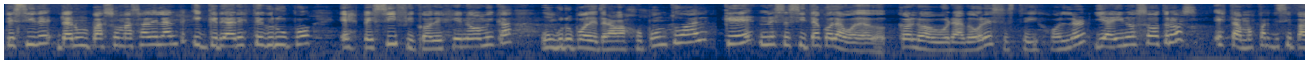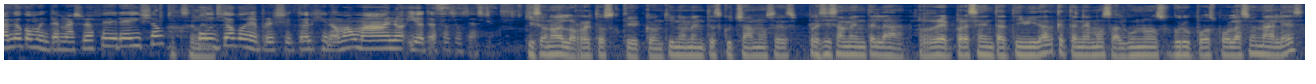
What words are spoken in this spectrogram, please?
decide dar un paso más adelante y crear este grupo específico de genómica, un grupo de trabajo puntual que necesita colaboradores, stakeholders, y ahí nosotros estamos participando como International Federation junto con el proyecto del genoma humano y otras asociaciones. Quizá uno de los retos que continuamente escuchamos es precisamente la representatividad que tenemos algunos grupos poblacionales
